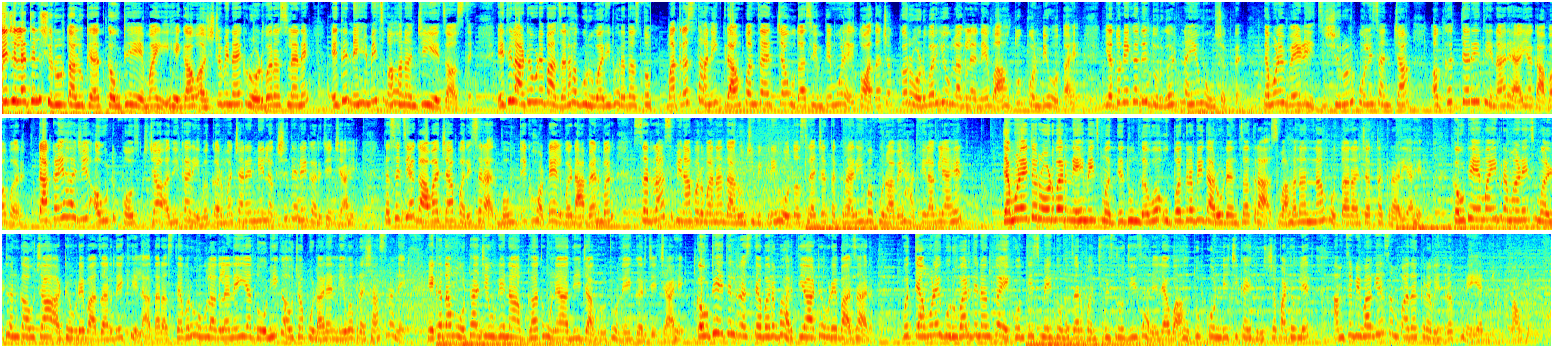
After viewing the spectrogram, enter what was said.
पुणे जिल्ह्यातील शिरूर तालुक्यात कवठे एमाई हे गाव अष्टविनायक रोडवर असल्याने येथे नेहमीच वाहनांची ये जा असते. येथील आठवडे बाजार हा गुरुवारी भरत असतो. मात्र स्थानिक ग्रामपंचायतच्या उदासीनतेमुळे तो आता चक्क रोडवर येऊ लागल्याने वाहतूक कोंडी होत आहे. यातून एखादी दुर्घटनाही होऊ शकते. त्यामुळे वेळीच शिरूर पोलिसांच्या अखत्यारीत येणाऱ्या या गावावर टाकळे हाजी आउट पोस्टच्या अधिकारी व कर्मचाऱ्यांनी लक्ष देणे गरजेचे आहे. तसेच या गावाच्या परिसरात बहुतेक हॉटेल व डाब्यांवर सर्रास विनापरवाना दारूची विक्री होत असल्याच्या तक्रारी व पुरावे हाती लागले आहेत. त्यामुळे इथे रोडवर नेहमीच मद्यधुंद व उपद्रवी दारुड्यांचा त्रास वाहनांना होतानाच्या तक्रारी आहेत. कवठे एमआई प्रमाणेच मलठण गावच्या आठवडे बाजार देखील आता रस्त्यावर होऊ लागल्याने या दोन्ही गावच्या पुढाऱ्यांनी व प्रशासनाने एखादा मोठा जीवघेणा अपघात होण्याआधी जागृत होणे गरजेचे आहे. कवठे येथील रस्त्यावर भारतीय आठवडे बाजार व त्यामुळे गुरुवार दिनांक एकोणतीस मे दोन हजार पंचवीस रोजी झालेल्या वाहतूक कोंडीची काही दृश्य पाठवली आहेत आमचे विभागीय संपादक रवींद्र खुडे यांनी पाहूया.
